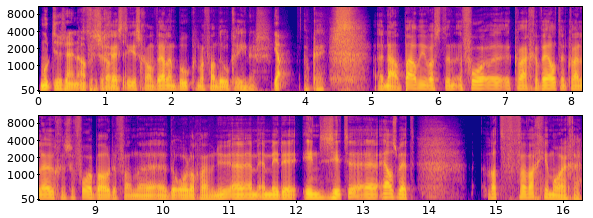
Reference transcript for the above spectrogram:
moeten zijn afgeschoten. De suggestie is gewoon wel een boek, maar van de Oekraïners. Ja. Oké. Nou, op een was het een, voor, uh, qua geweld en qua leugens een voorbode van uh, de oorlog waar we nu en middenin zitten. Elsbeth, wat verwacht je morgen?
